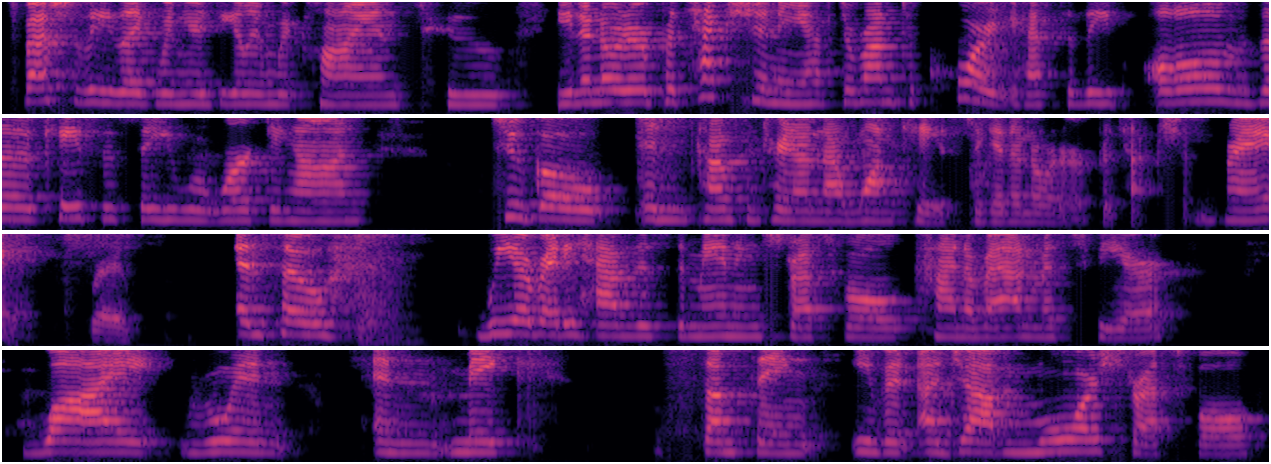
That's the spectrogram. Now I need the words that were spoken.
especially like when you're dealing with clients who need an order of protection and you have to run to court you have to leave all of the cases that you were working on to go and concentrate on that one case to get an order of protection right? Right. And so we already have this demanding stressful kind of atmosphere. Why ruin and make something even a job more stressful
